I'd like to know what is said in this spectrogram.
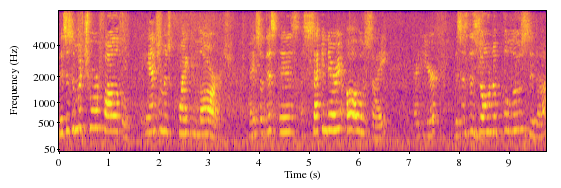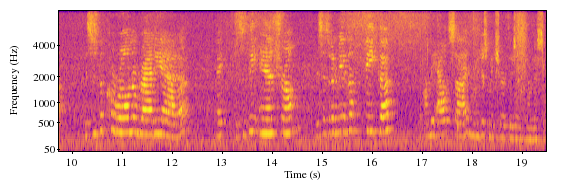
This is a mature follicle. The antrum is quite large. Okay, so this is a secondary oocyte right here. This is the zona pellucida. This is the corona radiata. Okay, this is the antrum. This is going to be the theca on the outside. Let me just make sure if there's anything I'm missing.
